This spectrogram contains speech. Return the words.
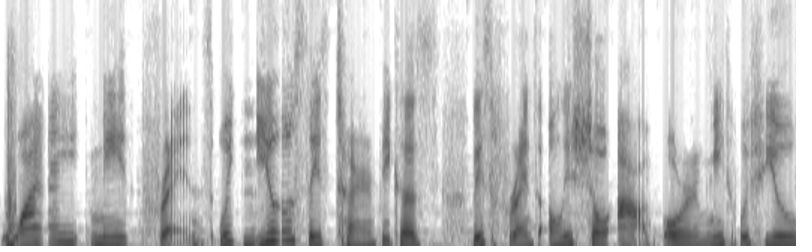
wine meet friends. We mm. use this term because these friends only show up or meet with you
